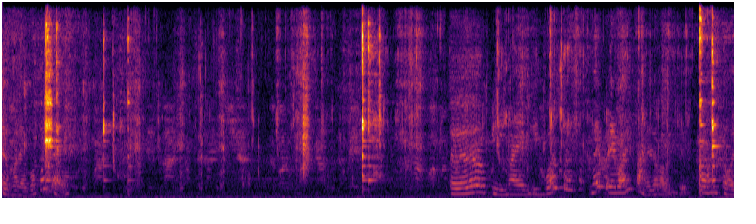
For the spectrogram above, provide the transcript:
ติมอะไรบ้างไหนเออปีใหม่ปีบอสไม่ไปไว้ฝ่ายเราเดี๋ยวข้าวซอย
